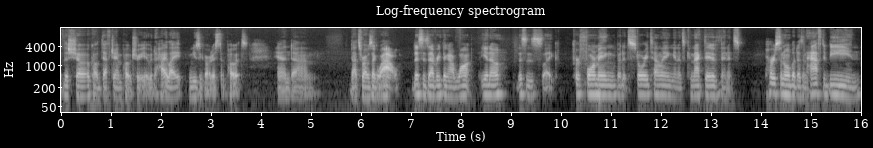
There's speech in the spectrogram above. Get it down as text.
the show called Def Jam Poetry. It would highlight music artists and poets, and um, that's where I was like, wow, this is everything I want. You know, this is like performing, but it's storytelling and it's connective and it's personal, but doesn't have to be, and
